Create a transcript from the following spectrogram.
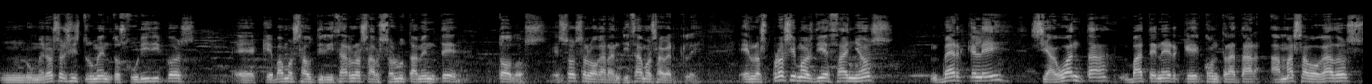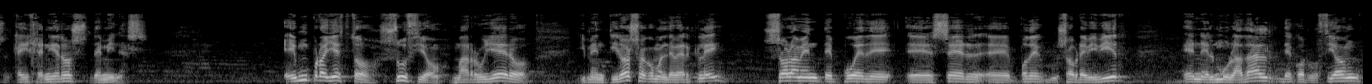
numerosos instrumentos jurídicos eh, que vamos a utilizarlos absolutamente todos. Eso se lo garantizamos a Berkeley. En los próximos diez años, Berkeley, si aguanta, va a tener que contratar a más abogados que ingenieros de minas. En un proyecto sucio, marrullero, y mentiroso como el de Berkeley solamente puede eh, ser eh, puede sobrevivir en el muladal de corrupción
